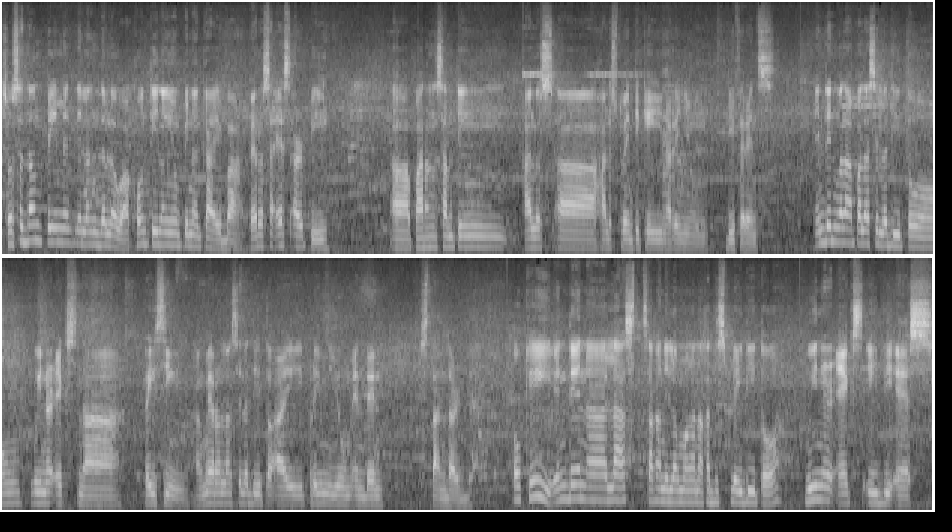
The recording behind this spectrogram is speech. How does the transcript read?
So sa down payment nilang dalawa, konti lang yung pinagkaiba. Pero sa SRP, uh, ah, parang something halos uh, halos 20k na rin yung difference. And then wala pala sila ditong Winner X na racing. Ang meron lang sila dito ay premium and then standard. Okay, and then uh, last sa kanilang mga naka-display dito, Winner X ABS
